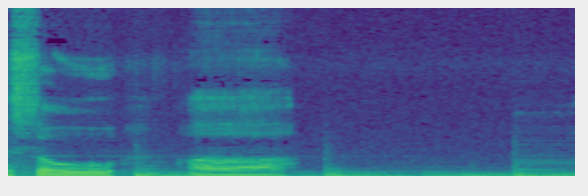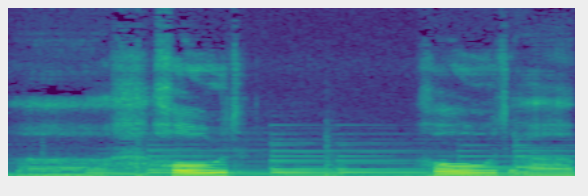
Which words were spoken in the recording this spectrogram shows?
so hold hold uh,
